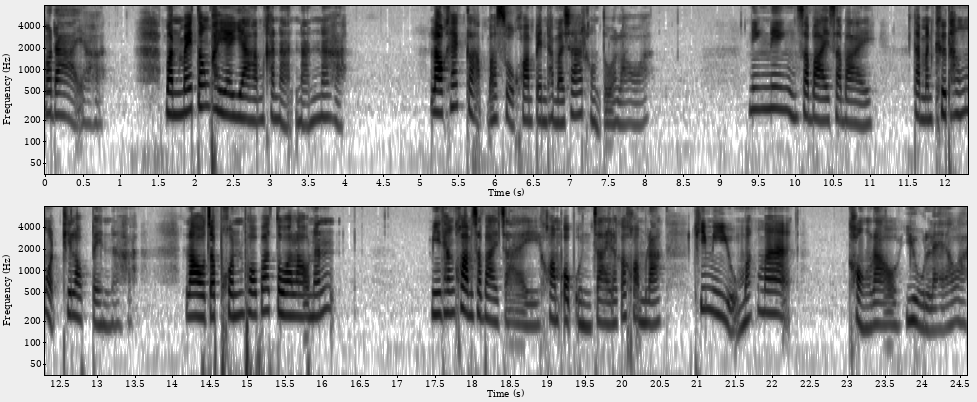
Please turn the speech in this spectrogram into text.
ก็ได้อะค่ะ มันไม่ต้องพยายามขนาดนั้นนะคะ เราแค่กลับมาสู่ความเป็นธรรมชาติของตัวเราอะนิ่งๆ สบายๆ แต่มันคือทั้งหมดที่เราเป็นนะคะ เราจะพ้นพบว่าตัวเรานั้น มีทั้งความสบายใจ ความอบอุ่นใจแล้วก็ความรักที่มีอยู่มาก ๆ ของเราอยู่แล้วอะ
